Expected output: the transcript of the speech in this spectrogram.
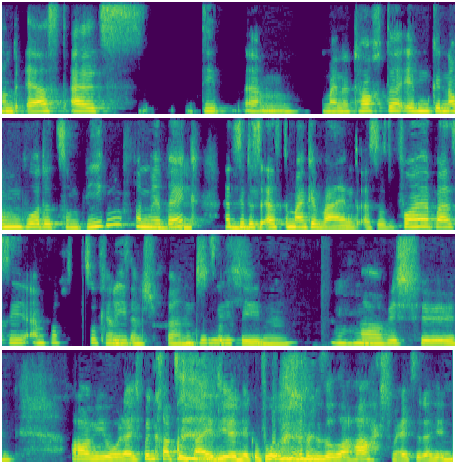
und erst als die, ähm, meine Tochter eben genommen wurde zum Wiegen von mir mhm. weg, hat sie das mhm. erste Mal geweint. Also vorher war sie einfach zufrieden. Ganz entspannt, zufrieden. Mhm. Oh, wie schön. Oh, Viola, ich bin gerade so bei dir in der Geburt. Ich bin so, aha, schmelze dahin.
